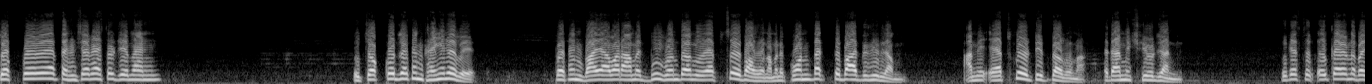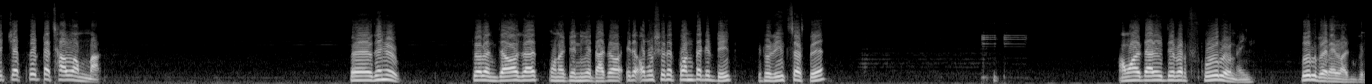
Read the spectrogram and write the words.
চক্করের একটা হিসাবে আছে যে ম্যান এই চক্কর যখন ভেঙে যাবে তখন ভাই আবার আমি দুই ঘণ্টা আমি অ্যাপসে পাবো না মানে কন্ট্যাক্টে বাদ দিলাম। আমি অ্যাপসেও টিপ পাবো না এটা আমি শিওর জানি। ঠিক আছে? এই কারণে ভাই চক্করটা ছাড়লাম না। যাই হোক, চলেন, যাওয়া যাক, ওনাকে নিয়ে ঢাকা এটা অবশ্যই এটা কন্ট্যাক্টে টিপ একটু রিক্স আছে। আমার গাড়িতে এবার ফুলও নেই ফুল বেড়া লাগবে।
